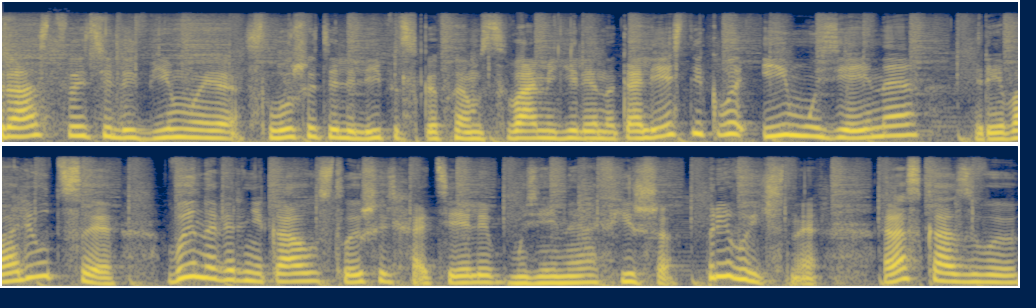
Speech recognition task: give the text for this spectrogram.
Здравствуйте, любимые слушатели Липецк ФМ. С вами Елена Колесникова и музейная революция. Вы наверняка услышать хотели музейная афиша. Привычная. Рассказываю.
